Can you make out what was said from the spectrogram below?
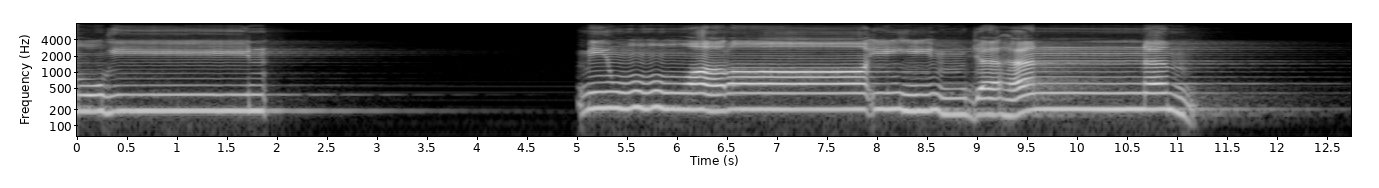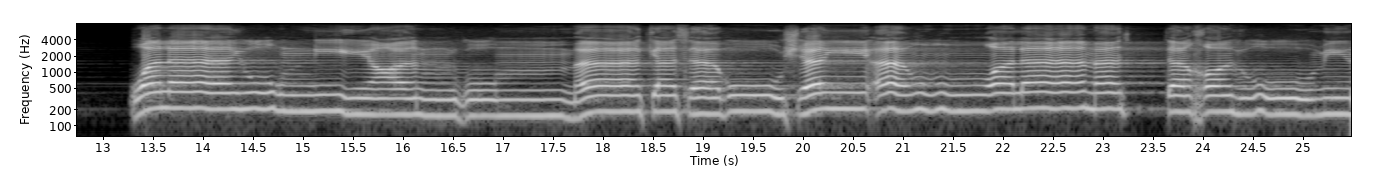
مهين. من ورائهم جهنم ولا يغني عنهم ما كسبوا شيئا ولا ما اتخذوا من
